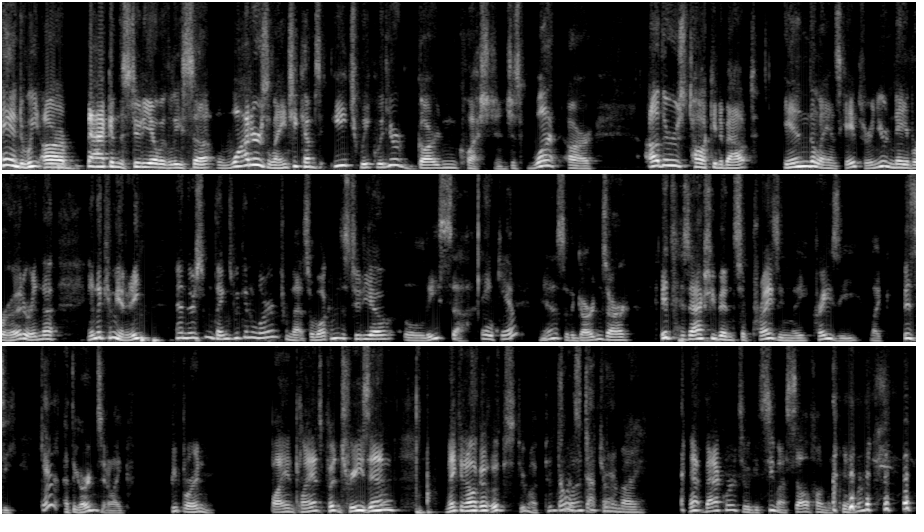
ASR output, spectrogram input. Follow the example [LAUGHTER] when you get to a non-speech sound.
And we are back in the studio with Lisa Watters Lain. She comes each week with your garden questions. Just what are others talking about in the landscapes or in your neighborhood or in the in the community? And there's some things we can learn from that. So welcome to the studio, Lisa. Thank you. Yeah, so the gardens are it has actually been surprisingly crazy, like busy. Yeah. At the garden center. Like people are in buying plants, putting trees in, making it all go. Oops, threw my pencil Throwing out, stuff turning in. my hat backwards so we can see myself on the [LAUGHS] camera.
